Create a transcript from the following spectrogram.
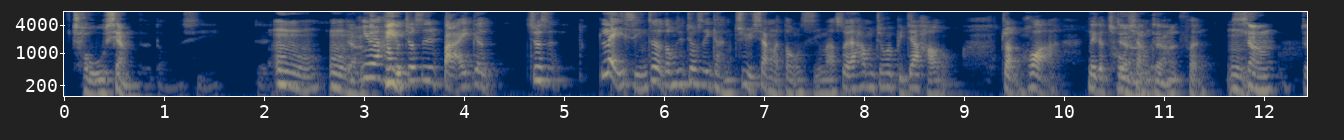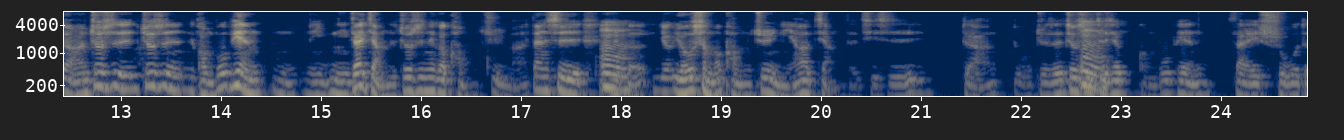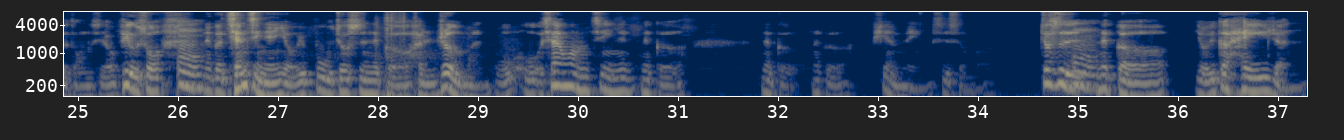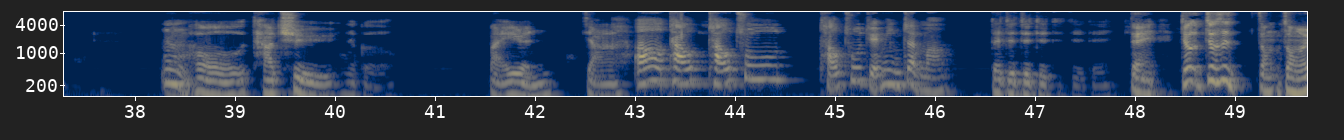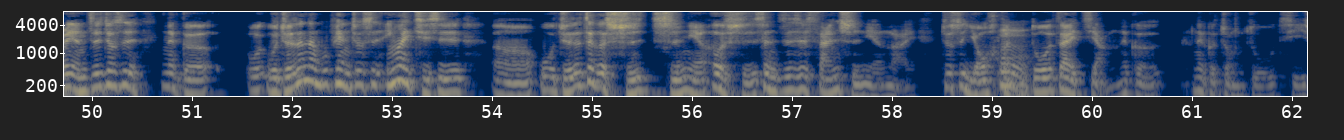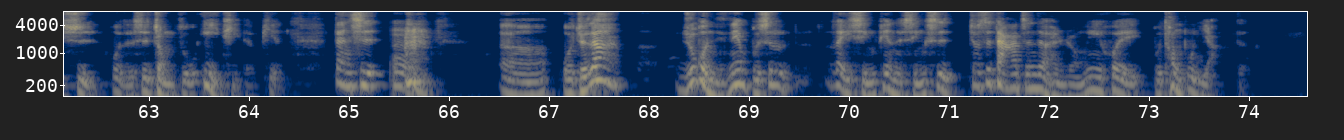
抽象的东西。对，嗯嗯，因为他们就是把一个就是类型这个东西就是一个很具象的东西嘛，所以他们就会比较好转化那个抽象的部分。嗯，像对啊，就是就是恐怖片，嗯，你你在讲的就是那个恐惧嘛，但是嗯。那个有有什么恐惧你要讲的，其实对啊，我觉得就是这嗯。些恐怖片在说的东西哦。譬如说，嗯。那个前几年有一部就是那个很热门，我我现在忘记那那个那个那个片名是什么，就是嗯。那个有一个黑人，然嗯，后他去那个白人家，然后逃逃出逃出绝命镇吗？对对对对对对对。对，就就是总总而言之，就是那个我我觉得那部片就是因为其实呃，我觉得这个十十年、二十甚至是三十年来，就是有很嗯。多在讲那个、那个种族歧视或者是种族议题的片，但是嗯。呃，我觉得如果你今天不是类型片的形式，就是大家真的很容易会不痛不痒的。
